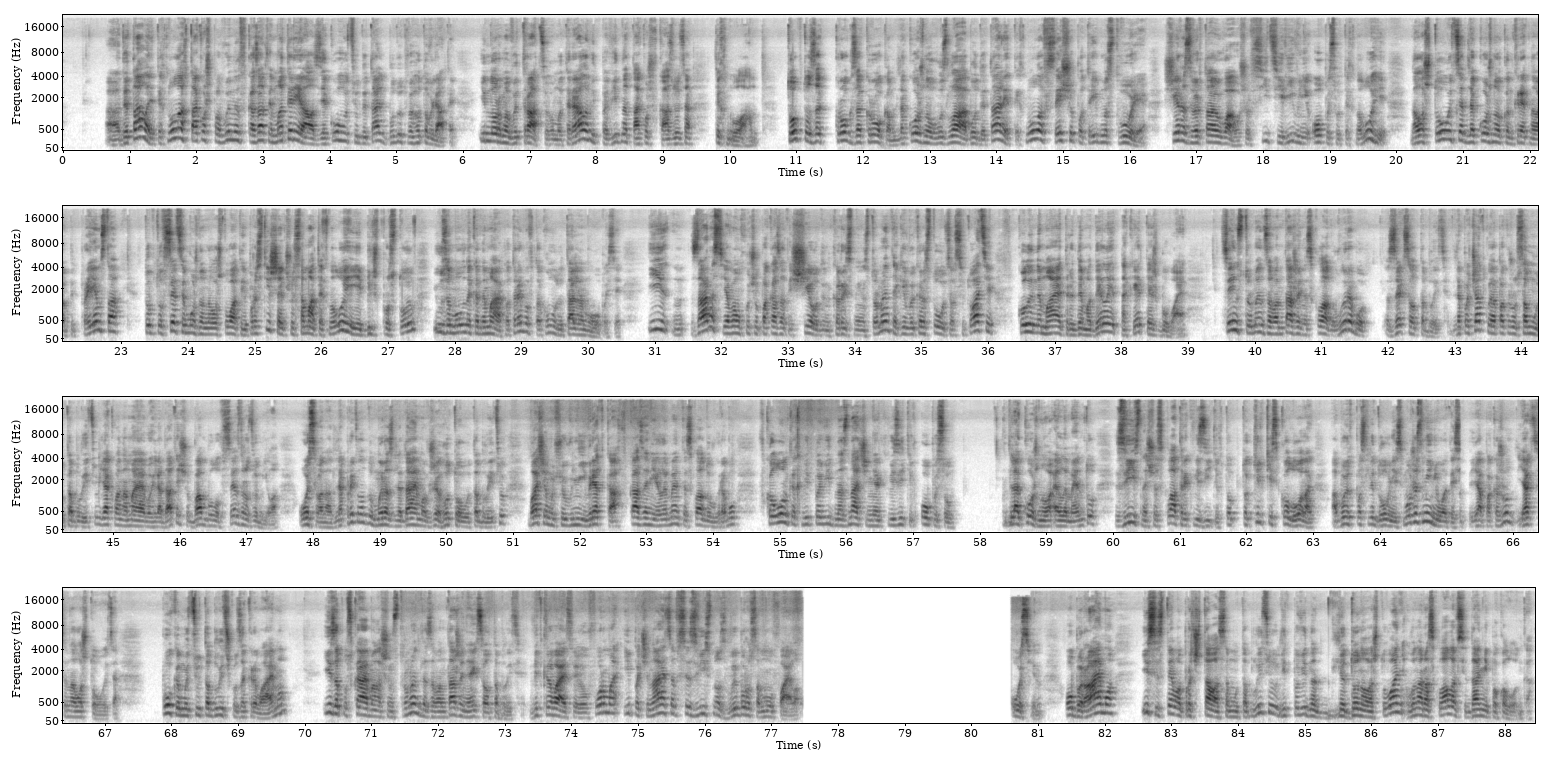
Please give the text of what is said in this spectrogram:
е, деталей, технолог також повинен вказати матеріал, з якого цю деталь будуть виготовляти. І норма витрат цього матеріалу відповідно також вказується технологам. Тобто, за крок за кроком для кожного вузла або деталі технолог все, що потрібно, створює. Ще раз звертаю увагу, що всі ці рівні опису технології налаштовуються для кожного конкретного підприємства. Тобто, все це можна налаштувати і простіше, якщо сама технологія є більш простою і у замовника немає потреби в такому детальному описі. І зараз я вам хочу показати ще один корисний інструмент, який використовується в ситуації, коли немає 3D-моделей, таке теж буває. Це інструмент завантаження складу виробу з Excel таблиці. Для початку я покажу саму таблицю, як вона має виглядати, щоб вам було все зрозуміло. Ось вона. Для прикладу, ми розглядаємо вже готову таблицю. Бачимо, що в ній в рядках вказані елементи складу виробу, в колонках відповідно значення реквізитів опису для кожного елементу. Звісно, що склад реквізитів, тобто кількість колонок або їх послідовність, може змінюватися. Я покажу, як це налаштовується. Поки ми цю табличку закриваємо і запускаємо наш інструмент для завантаження Excel таблиці. Відкривається його форма і починається все, звісно, з вибору самого файла. Ось він. Обираємо. І система прочитала саму таблицю. Відповідно для, до налаштувань вона розклала всі дані по колонках.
